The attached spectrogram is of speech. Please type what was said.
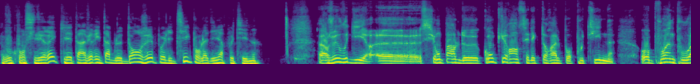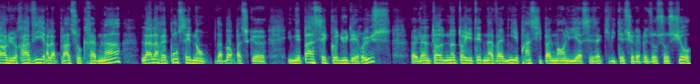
vous considérez qu'il est un véritable danger politique pour Vladimir Poutine? Alors je vais vous dire, euh, si on parle de concurrence électorale pour Poutine au point de pouvoir lui ravir la place au Kremlin, là la réponse est non. D'abord parce que il n'est pas assez connu des Russes. Euh, la notoriété de Navalny est principalement liée à ses activités sur les réseaux sociaux,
